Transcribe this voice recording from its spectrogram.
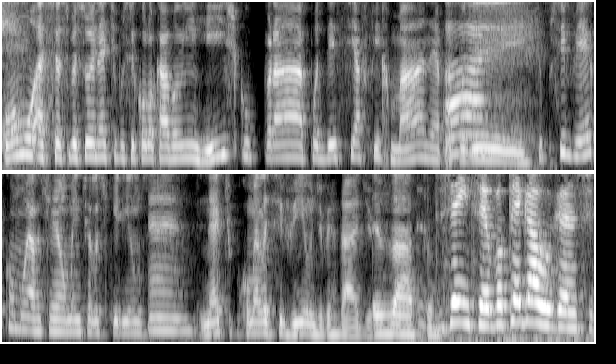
Como essas pessoas, né, tipo, se colocavam em risco para poder se afirmar, né, para poder, tipo, se ver como elas realmente elas queriam, é. né, tipo, como elas se viam de verdade. Exato. Gente, eu vou pegar o gancho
